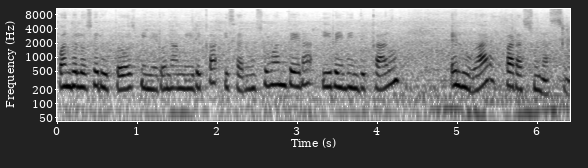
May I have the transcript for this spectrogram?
Cuando los europeos vinieron a América, izaron su bandera y reivindicaron el lugar para su nación.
